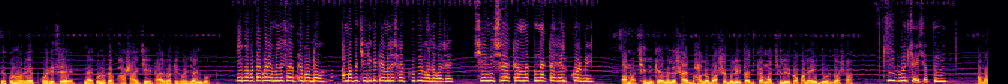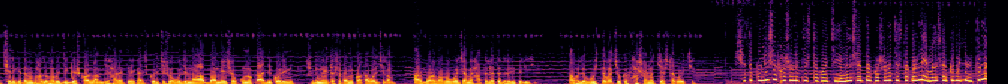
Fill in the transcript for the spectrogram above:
এখন ও রেপ করেছে না এখন ওকে ফাঁসাইছি তাই বা কি করে জানব? এই ব্যাপারটা করে এমএলএ সাহেবকে বলো। আমাদের ছেলেকে এমএলএ সাহেব খুবই ভালোবাসে। সে নিশ্চয়ই একটা না কোনো একটা হেল্প করবে আমার ছেলেকে এমএলএ সাহেব ভালোবাসে বলেই তো আজকে আমার ছেলের কপালে এই দুর্দশা। কি বলছো এসব তুমি? আমার ছেলেকে তো আমি ভালোভাবে জিজ্ঞেস করলাম যে হারে তুই কাজ করেছিস? ও বলছে না আব্বা আমি এসব কোনো কাজই করিনি। শুধু মেয়েটার সাথে আমি কথা বলছিলাম। আর বড়বাবু বলছে আমি হাতে লেতে ধরে ফেলেছি। তাহলে বুঝতে পারছি ওকে ফাঁসানোর চেষ্টা করছি। সে তো পুলিশে ফাঁসানোর চেষ্টা করছে। এমএলএ সাহেব ফাঁসানোর চেষ্টা করেনি। এমএলএ সাহেবকে বললে হইতো না?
